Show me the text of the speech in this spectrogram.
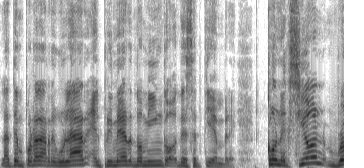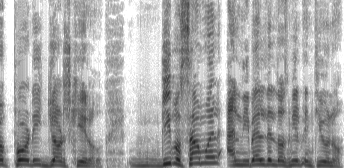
la temporada regular el primer domingo de septiembre. Conexión Brock Purdy, George Kittle. Divo Samuel al nivel del 2021.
